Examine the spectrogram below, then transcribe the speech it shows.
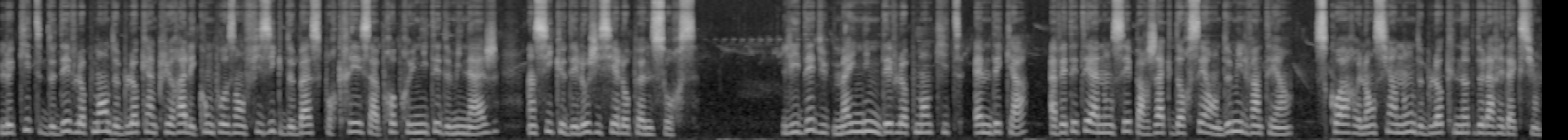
Le kit de développement de bloc inclura les composants physiques de base pour créer sa propre unité de minage, ainsi que des logiciels open source. L'idée du Mining Development Kit, MDK, avait été annoncée par Jacques Dorsey en 2021, Square l'ancien nom de bloc note de la rédaction.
